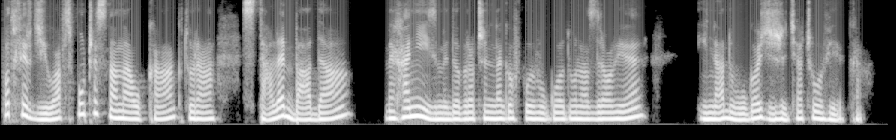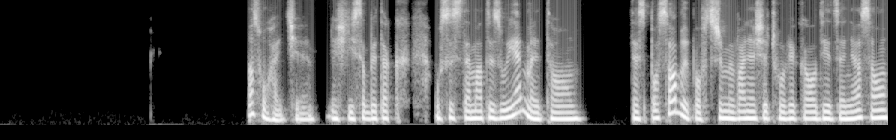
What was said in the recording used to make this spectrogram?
potwierdziła współczesna nauka, która stale bada mechanizmy dobroczynnego wpływu głodu na zdrowie i na długość życia człowieka. No słuchajcie, jeśli sobie tak usystematyzujemy, to te sposoby powstrzymywania się człowieka od jedzenia są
